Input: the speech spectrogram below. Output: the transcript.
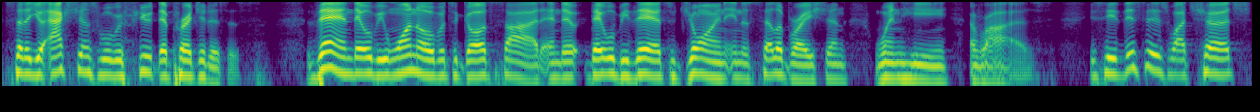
so that your actions will refute their prejudices. Then they will be won over to God's side and they, they will be there to join in the celebration when He arrives. You see, this is why church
